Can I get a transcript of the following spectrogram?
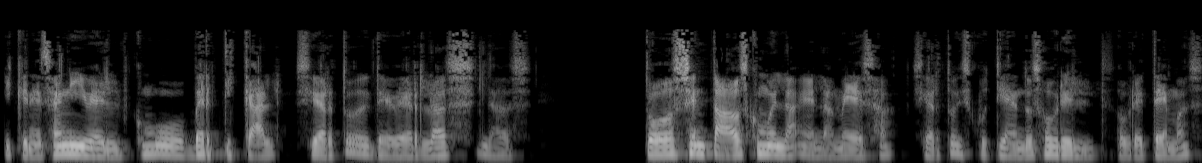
y que en ese nivel como vertical, ¿cierto? De ver las, todos sentados como en la, en la mesa, ¿cierto? Discutiendo sobre, el, sobre temas,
